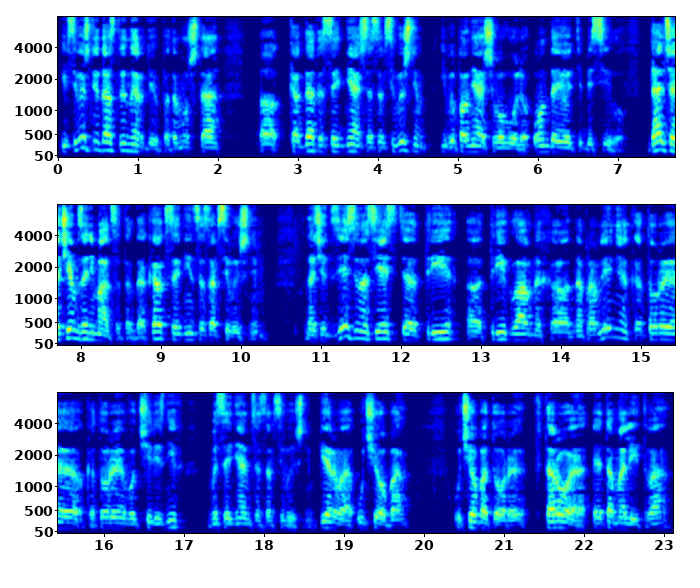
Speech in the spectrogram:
И Всевышний даст энергию, потому что когда ты соединяешься со Всевышним и выполняешь его волю, он дает тебе силу. Дальше, а чем заниматься тогда? Как соединиться со Всевышним? Значит, здесь у нас есть э, три, э, три главных направления, которые, которые вот через них мы соединяемся со Всевышним. Первое – учеба, учеба Торы. Второе – это молитва.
